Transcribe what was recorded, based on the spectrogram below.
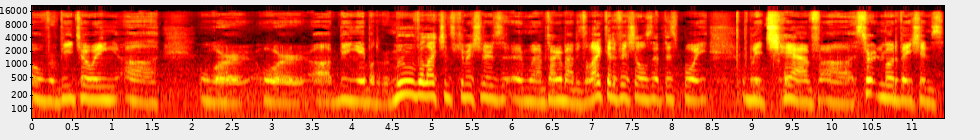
over vetoing uh, or or uh, being able to remove elections commissioners. And when I'm talking about is elected officials at this point, which have certain motivations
